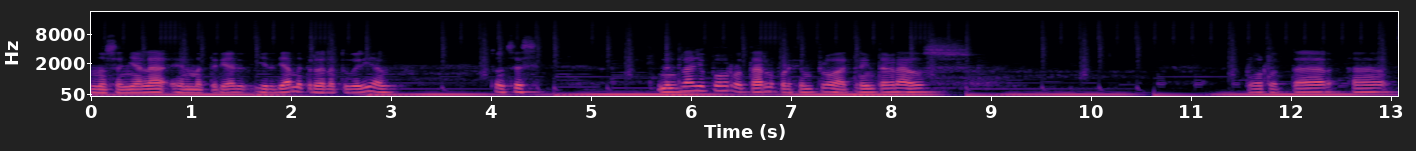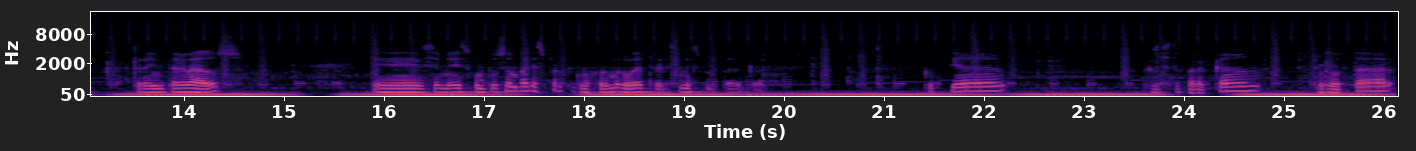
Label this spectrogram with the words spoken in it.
nos señala el material y el diámetro de la tubería. Entonces, de entrada yo puedo rotarlo, por ejemplo, a 30 grados. Puedo rotar a 30 grados. Eh, se me descompuso en varias partes, mejor me lo voy a traer sin explotar acá. Copiar. Este para acá. Rotar.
